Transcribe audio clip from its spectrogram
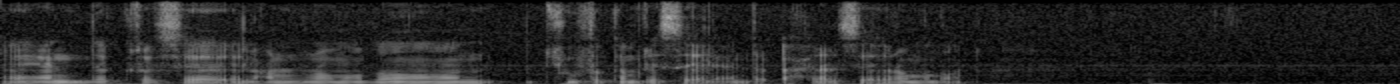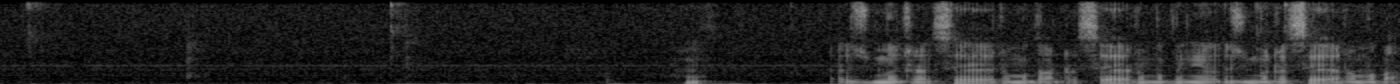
هاي عندك رسائل عن رمضان. تشوفها كم رسالة عندك أحلى رسائل رمضان. أجمل رسائل رمضان رسائل رمضانية أجمل رسائل رمضان.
